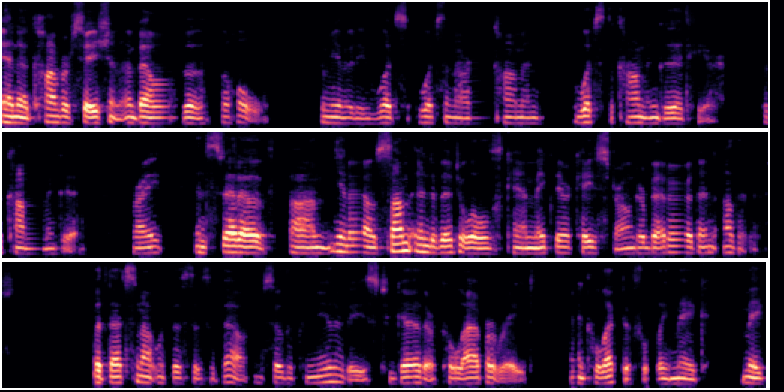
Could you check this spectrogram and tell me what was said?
in a conversation about the, the whole community. What's, what's in our common, what's the common good here? The common good, right? Instead of, um, you know, some individuals can make their case stronger, better than others but that's not what this is about. And so the communities together collaborate and collectively make make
